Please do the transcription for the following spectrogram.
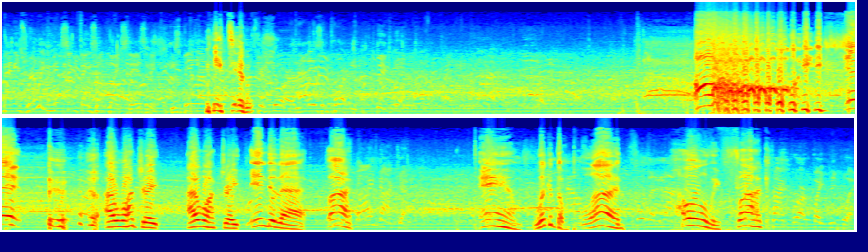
Man, he's really mixing things up nicely, isn't he? He's being Me too. for sure, and that is important. Big hook. Holy shit! I walked right. I walked right into that. Fuck. Damn. Look at the blood. For the knock. Holy fuck. Time for our fight replay.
